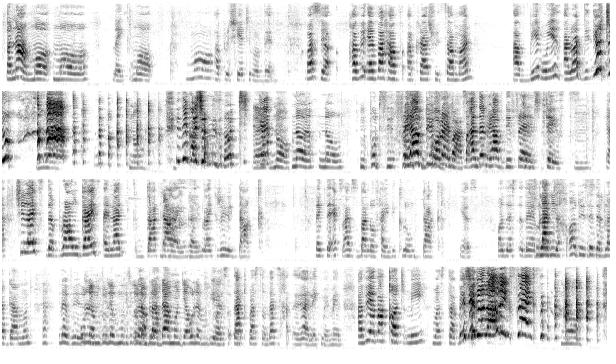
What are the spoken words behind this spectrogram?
But now I'm more more like more more appreciative of them. What's your have you ever have a crush with someone I've been with and what did you do? No. no. No. The question is out. Yeah, no. No, no. We put We have different, first. and then we have different Taste. tastes. Mm. Yeah, she likes the brown guys. I like dark, Dark guys. guys. like really dark. Like the ex-husband of Heidi Klum, dark. Yes, or the the blood. Sudanese. How do you say the blood diamond? Eh? Ule mtu ule movie Ule blood diamond ya ule mtu Yes, that person. That's how I like my men. Have you ever caught me masturbating or having sex? no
